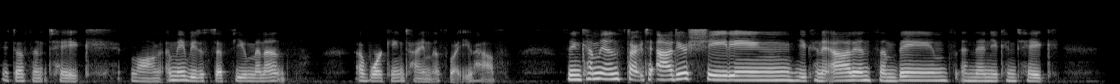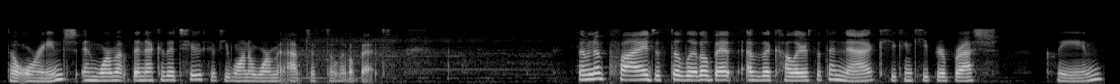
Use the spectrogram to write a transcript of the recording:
it doesn't take long, maybe just a few minutes of working time is what you have. So you can come in, start to add your shading, you can add in some veins, and then you can take the orange and warm up the neck of the tooth if you want to warm it up just a little bit. So I'm going to apply just a little bit of the colors at the neck. You can keep your brush clean.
